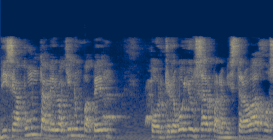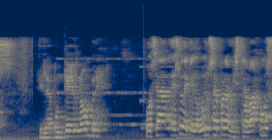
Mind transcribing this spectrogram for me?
Dice, apúntamelo aquí en un papel porque lo voy a usar para mis trabajos. Y le apunté el nombre O sea, eso de que lo voy a usar para mis trabajos.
